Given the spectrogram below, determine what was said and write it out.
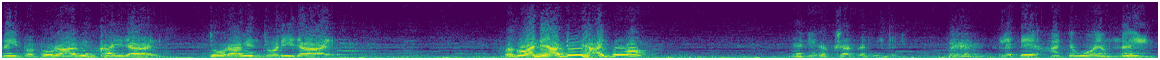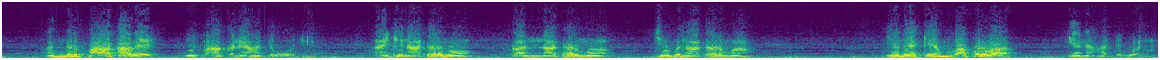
નહીં તો ઢોરા આવીને ખાઈ જાય, ચોર આવીને ચોરી જાય. ભગવાને આદેશ આપ્યો એની રક્ષા કરવી જોઈએ એટલે તે હાચવો એમ નહીં. અંદર પાક આવે, એ પાક ને હાચવો નહીં આંખના ધર્મો, કાનના ધર્મ જીભના ધર્મ એને કેમ વાપરવા? એને હાથવાનું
